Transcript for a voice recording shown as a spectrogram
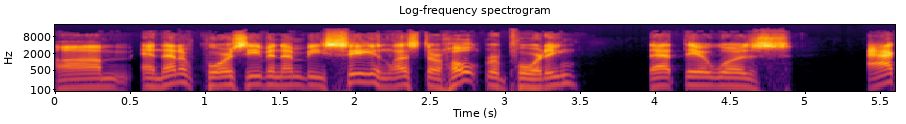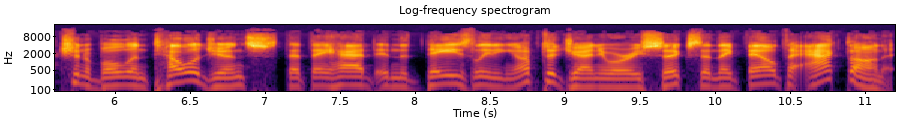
Um, and then, of course, even NBC and Lester Holt reporting that there was actionable intelligence that they had in the days leading up to January 6th, and they failed to act on it.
